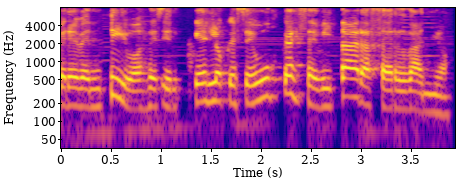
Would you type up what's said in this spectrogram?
preventivo, es decir, qué es lo que se busca es evitar hacer daño.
